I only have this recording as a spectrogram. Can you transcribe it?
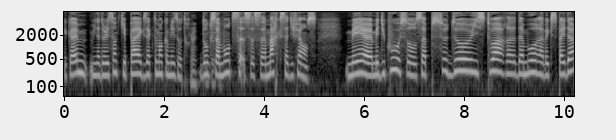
est quand même une adolescente qui n'est pas exactement comme les autres. Oui, Donc ça montre, ça, ça- ça marque sa différence. Mais, euh, mais du coup, son- sa pseudo-histoire d'amour avec Spider,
